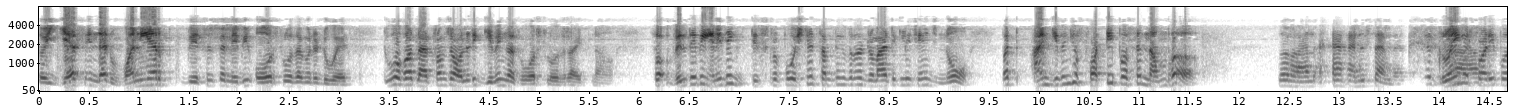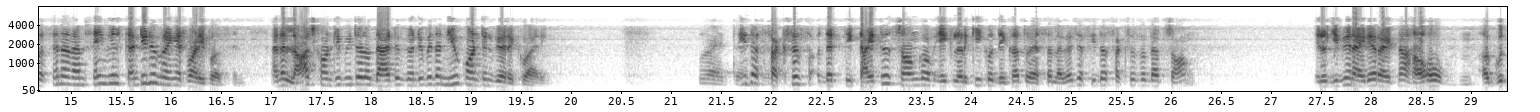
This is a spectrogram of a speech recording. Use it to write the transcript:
So yes, in that one year basis, then maybe overflows are going to do it. Two of our platforms are already giving us overflows right now. So will there be anything disproportionate? Something is going to dramatically change? No. But I'm giving you 40% number. No, no, I, understand that. We're growing uh, at 40% and I'm saying we'll continue growing at 40%. And a large contributor of that is going to be the new content we are acquiring. Right. See the success, that the title song of Ek Ladki Ko Dekha To Aisa Laga, just see the success of that song. It'll give you an idea right now how a good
